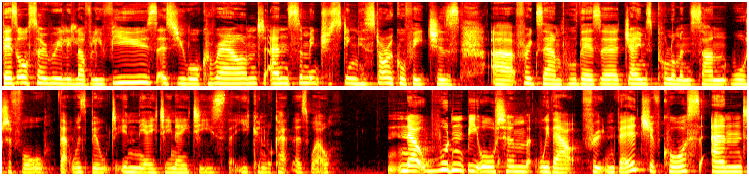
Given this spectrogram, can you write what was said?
There's also really lovely views as you walk around and some interesting historical features. Uh, for example, there's a James Pulham and Son waterfall that was built in the 1880s that you can look at as well. Now, it wouldn't be autumn without fruit and veg, of course, and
